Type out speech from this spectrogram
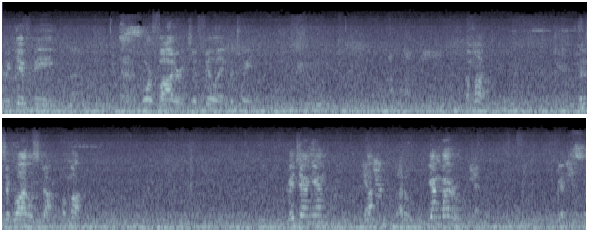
it would give me more fodder to fill in between. Amok. But it's a glottal stop. Amok. Rejang yang? Yang baru. Yang baru. Iya. Yes.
